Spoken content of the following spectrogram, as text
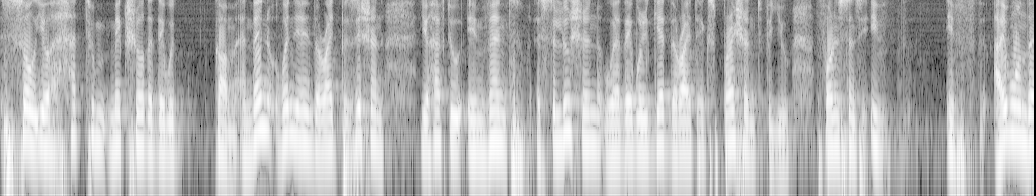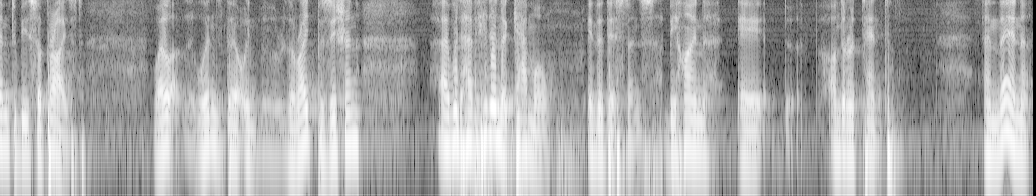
so you had to make sure that they would come. And then when you're in the right position, you have to invent a solution where they will get the right expression for you. For instance, if, if I want them to be surprised, well, when they're in the right position, I would have hidden a camel in the distance behind a, under a tent. And then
